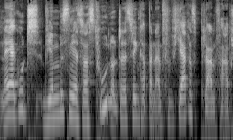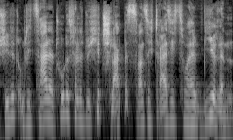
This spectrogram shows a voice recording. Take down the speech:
naja gut, wir müssen jetzt was tun und deswegen hat man einen Fünfjahresplan verabschiedet, um die Zahl der Todesfälle durch Hitzschlag bis 2030 zu halbieren.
